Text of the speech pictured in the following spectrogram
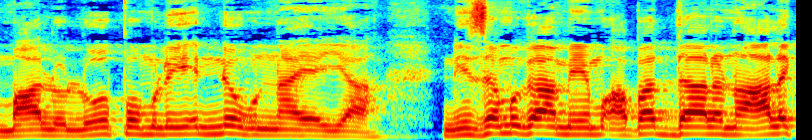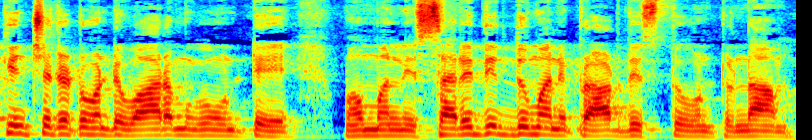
మాలో లోపములు ఎన్నో ఉన్నాయ్యా నిజముగా మేము అబద్ధాలను ఆలకించేటటువంటి వారముగా ఉంటే మమ్మల్ని సరిదిద్దుమని ప్రార్థిస్తూ ఉంటున్నాం.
